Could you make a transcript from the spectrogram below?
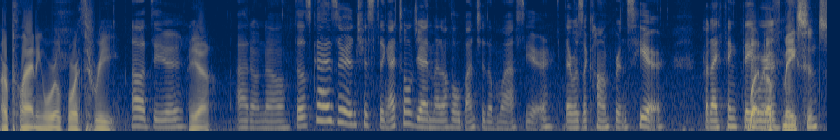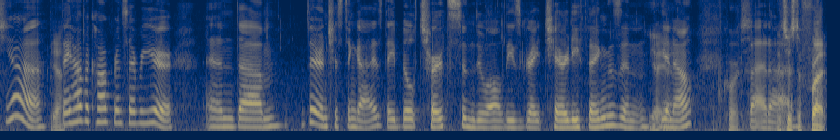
are planning World War Three. Oh dear. Yeah. I don't know. Those guys are interesting. I told you I met a whole bunch of them last year. There was a conference here, but I think they what were. of Masons? yeah, Yeah. They have a conference every year, and um, they're interesting guys. They build churches and do all these great charity things, and Yeah, you yeah. know, Of course. But, it's just a front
